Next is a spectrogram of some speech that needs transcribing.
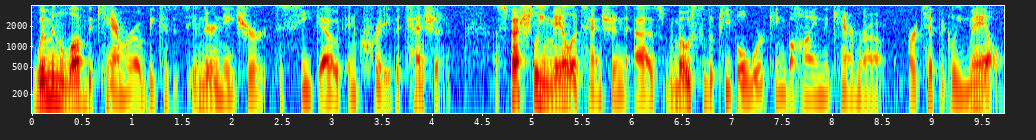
Women love the camera because it's in their nature to seek out and crave attention, especially male attention, as most of the people working behind the camera are typically male.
